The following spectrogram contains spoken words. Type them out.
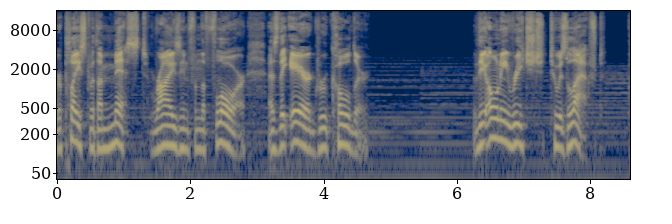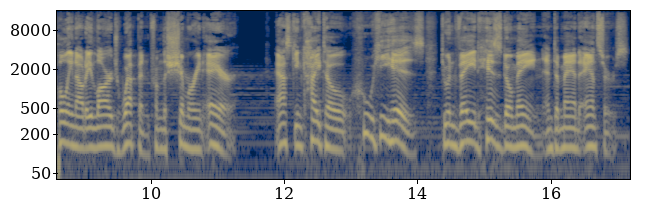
replaced with a mist rising from the floor as the air grew colder. The Oni reached to his left, pulling out a large weapon from the shimmering air, asking Kaito who he is to invade his domain and demand answers.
